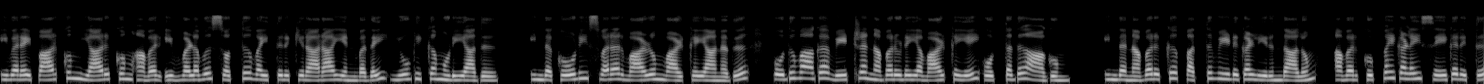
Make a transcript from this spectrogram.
இவரை பார்க்கும் யாருக்கும் அவர் இவ்வளவு சொத்து வைத்திருக்கிறாரா என்பதை யூகிக்க முடியாது. இந்த கோடீஸ்வரர் வாழும் வாழ்க்கையானது பொதுவாக வேற்ற நபருடைய வாழ்க்கையை ஒத்தது ஆகும். இந்த நபருக்கு பத்து வீடுகள் இருந்தாலும் அவர் குப்பைகளை சேகரித்து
